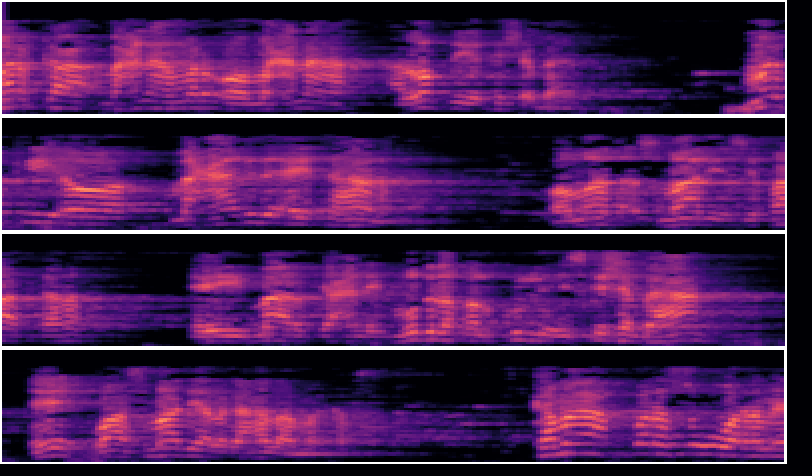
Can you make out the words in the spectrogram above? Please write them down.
marka macnaha mar oo macnaha lafdiga ka shabaha. Markii oo macaanida ay tahana oo maanta asmaada iyo sifaatkana ay maarata yani mudlaqa alkulli ay iska shabahaan waa asmaadiya laga hadlaa markaas kamaa akbara su u warramay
